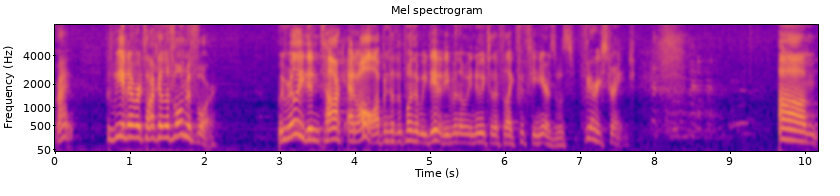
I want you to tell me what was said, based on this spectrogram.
Right? Because we had never talked on the phone before. We really didn't talk at all up until the point that we did it, even though we knew each other for like 15 years. It was very strange. Um,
